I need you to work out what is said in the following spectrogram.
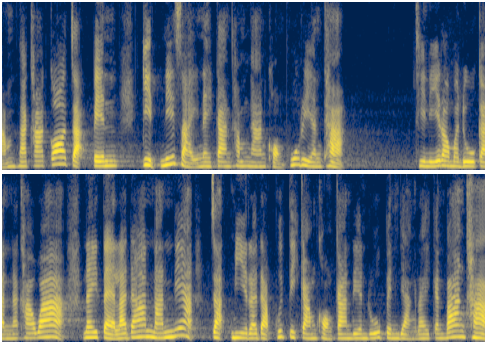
3นะคะก็จะเป็นกิจนิสัยในการทำงานของผู้เรียนค่ะทีนี้เรามาดูกันนะคะว่าในแต่ละด้านนั้นเนี่ยจะมีระดับพฤติกรรมของการเรียนรู้เป็นอย่างไรกันบ้างค่ะ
